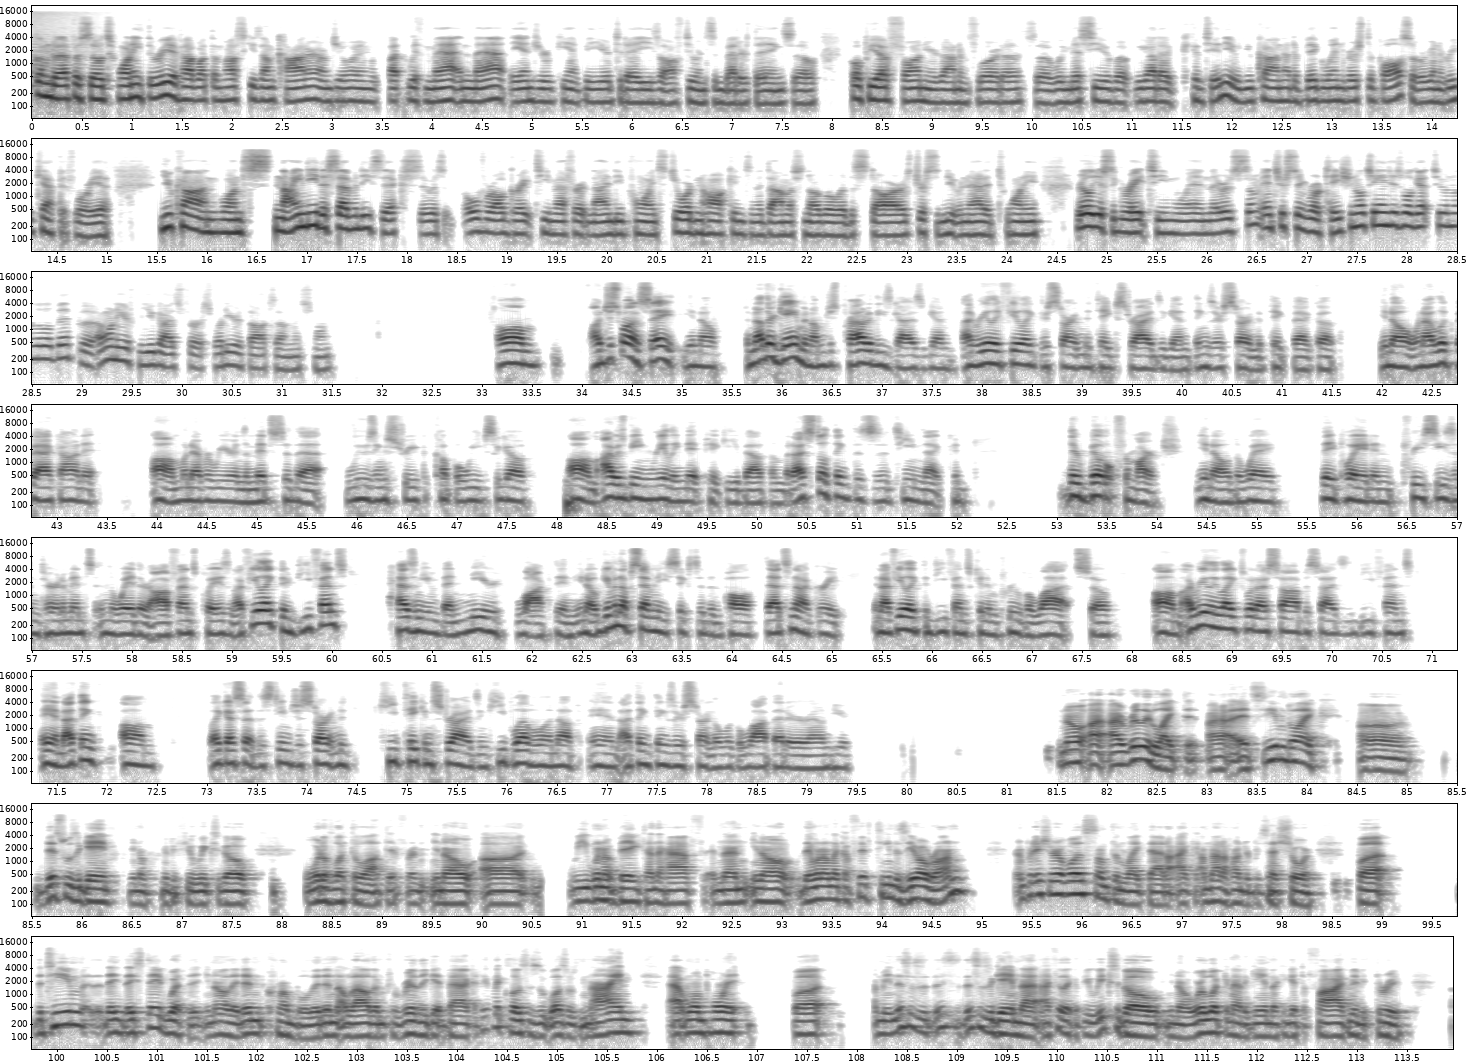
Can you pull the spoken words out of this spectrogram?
Welcome to episode 23 of How About Them Huskies. I'm Connor. I'm joined with Matt and Matt. Andrew can't be here today. He's off doing some better things. So hope you have fun. You're down in Florida. So we miss you, but we got to continue. UConn had a big win versus DePaul. So we're going to recap it for you. UConn won 90 to 76. It was an overall great team effort, 90 points. Jordan Hawkins and Adama Sanogo were the stars. Tristan Newton added 20. Really just a great team win. There was some interesting rotational changes we'll get to in a little bit, but I want to hear from you guys first. What are your thoughts on this one? Um, I just want to say, you know, another game, and I'm just proud of these guys again. I really feel like they're starting to take strides again. Things are starting to pick back up. You know, when I look back on it, um, whenever we were in the midst of that losing streak a couple weeks ago. Um, I was being really nitpicky about them, but I still think this is a team that could. They're built for March, you know, the way they played in preseason tournaments and the way their offense plays. And I feel like their defense hasn't even been near locked in. You know, giving up 76 to DePaul, that's not great. And I feel like the defense could improve a lot. So um, I really liked what I saw besides the defense. And I think um, like I said, this team's just starting to keep taking strides and keep leveling up. And I think things are starting to look a lot better around here. No, I, I really liked it. I, it seemed like uh, this was a game, you know, maybe a few weeks ago, would have looked a lot different. You know, uh, we went up big 10 and a half, and then, you know, they went on like a 15 to 0 run. I'm pretty sure it was something like that. I, I'm not 100% sure, but the team they they stayed with it. You know, they didn't crumble. They didn't allow them to really get back. I think the closest it was was nine at one point. But I mean, this is this is this is a game that I feel like a few weeks ago, you know, we're looking at a game that can get to five, maybe three.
